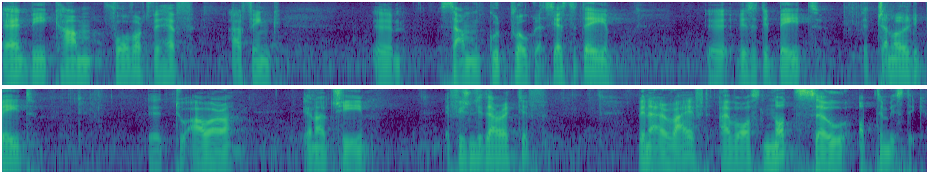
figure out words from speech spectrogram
and we come forward. We have, I think, um, some good progress. Yesterday, uh, with a debate, a general debate uh, to our energy efficiency directive. When I arrived, I was not so optimistic.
